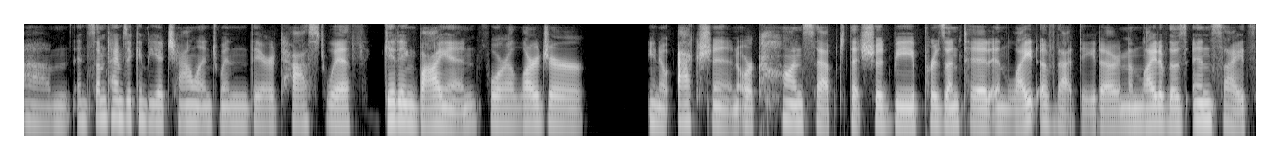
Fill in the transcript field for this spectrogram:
um, and sometimes it can be a challenge when they're tasked with getting buy-in for a larger you know action or concept that should be presented in light of that data and in light of those insights.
